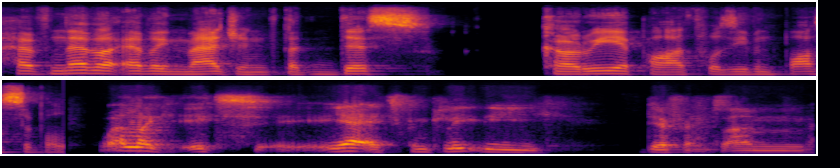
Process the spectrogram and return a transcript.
have never ever imagined that this career path was even possible. Well, like it's yeah, it's completely different. I'm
